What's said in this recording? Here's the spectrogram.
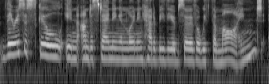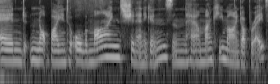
there is a skill in understanding and learning how to be the observer with the mind and not buy into all the mind's shenanigans and how monkey mind operates.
